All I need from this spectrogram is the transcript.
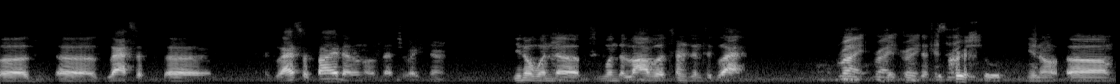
uh, uh, glass, uh, glassified. I don't know if that's the right term. You know when the when the lava turns into glass. Right, right, right. Because crystal, you know, um,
